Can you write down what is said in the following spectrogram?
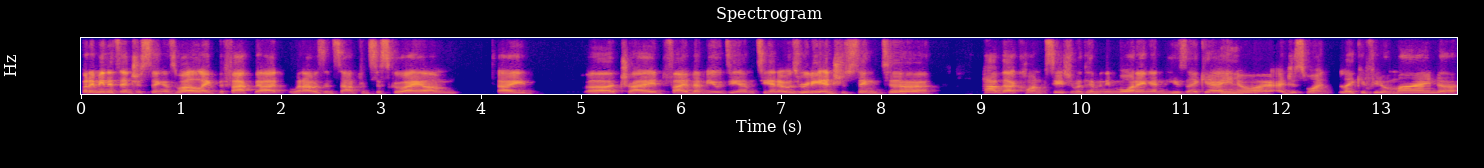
but I mean, it's interesting as well. Like the fact that when I was in San Francisco, I um I uh, tried 5-MeO DMT, and it was really interesting to have that conversation with him in the morning. And he's like, "Yeah, you Mhm. know, I, I just want like if you don't mind, uh,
